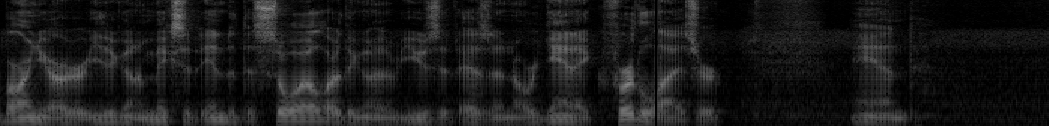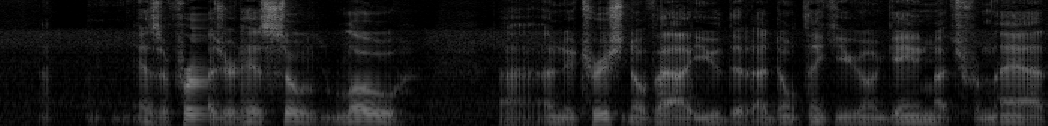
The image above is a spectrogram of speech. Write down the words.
barnyard are either going to mix it into the soil or they're going to use it as an organic fertilizer. And as a fertilizer, it has so low uh, a nutritional value that I don't think you're going to gain much from that.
